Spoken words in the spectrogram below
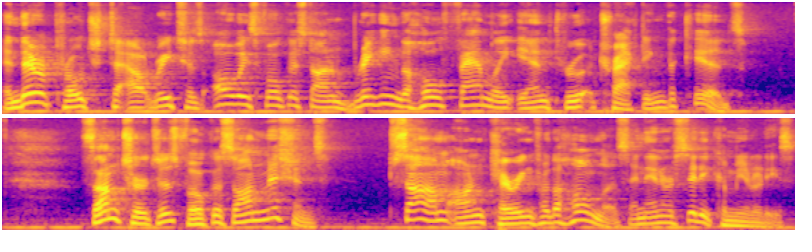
and their approach to outreach has always focused on bringing the whole family in through attracting the kids. Some churches focus on missions, some on caring for the homeless and inner city communities.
